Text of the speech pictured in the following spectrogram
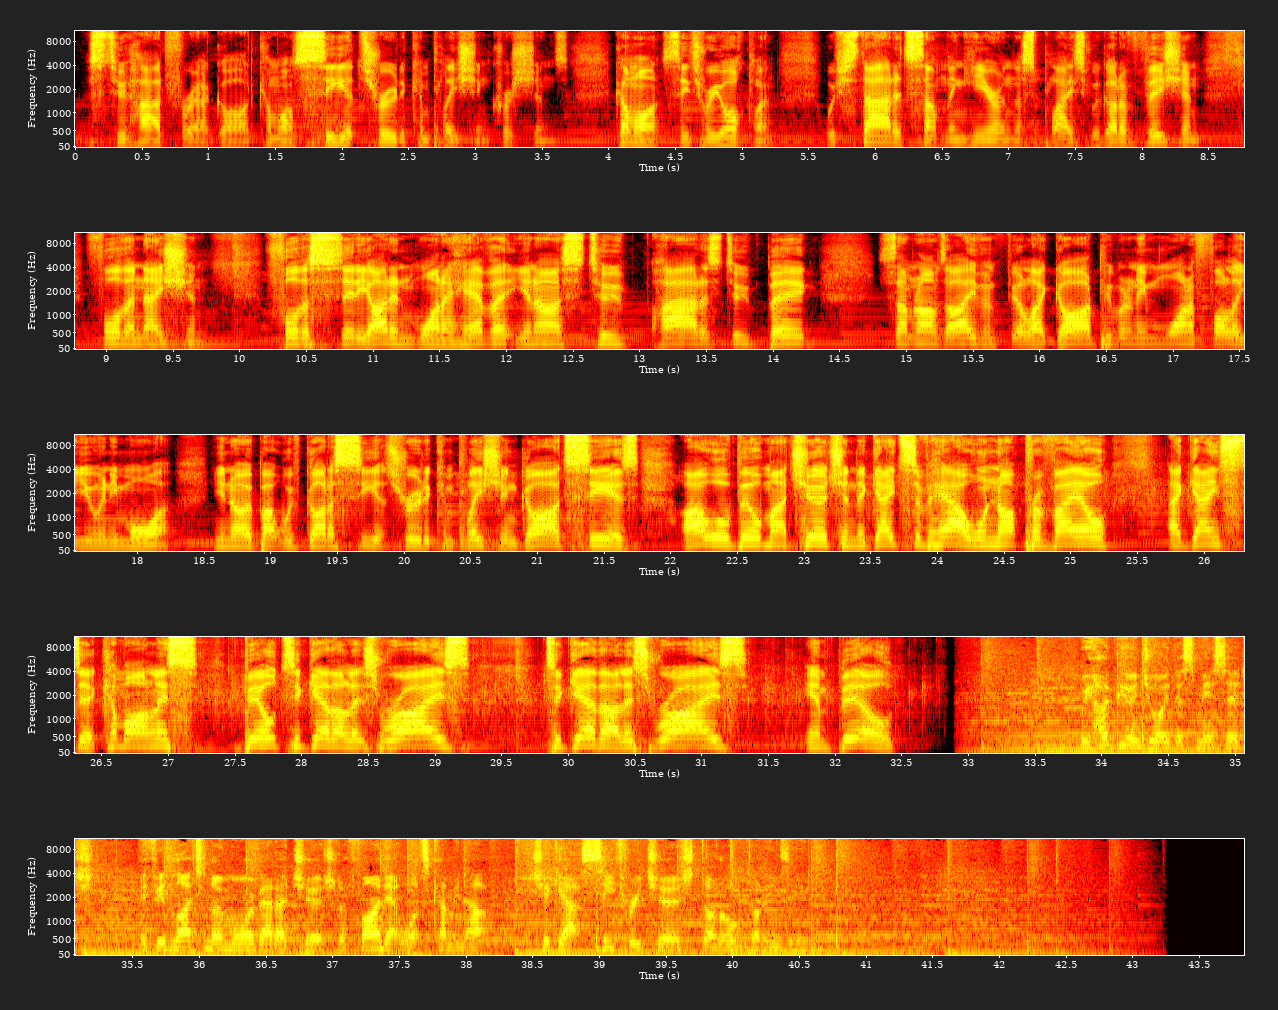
is too hard for our God. Come on, see it through to completion, Christians. Come on, C3 Auckland. We've started something here in this place. We've got a vision for the nation for the city. I didn't want to have it. You know, it's too hard, it's too big. Sometimes I even feel like, God, people don't even want to follow you anymore. You know, but we've got to see it through to completion. God says, I will build my church and the gates of hell will not prevail against it. Come on, let's build together. Let's rise together. Let's rise and build. We hope you enjoyed this message. If you'd like to know more about our church or to find out what's coming up, check out c3church.org.nz.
